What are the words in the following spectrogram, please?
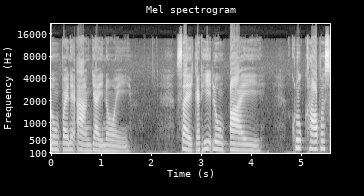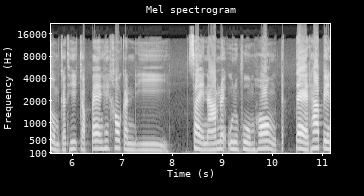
ลงไปในอ่างใหญ่หน่อย ใส่กะทิลงไป คลุกเคล้าผสมกะทิกับแป้งให้เข้ากันดี ใส่น้ำในอุณหภูมิห้องแต่ แต่ถ้าเป็น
